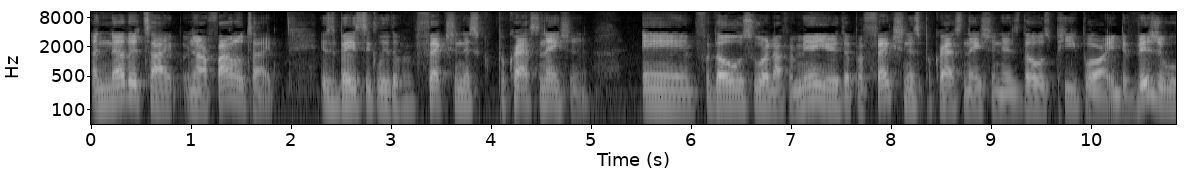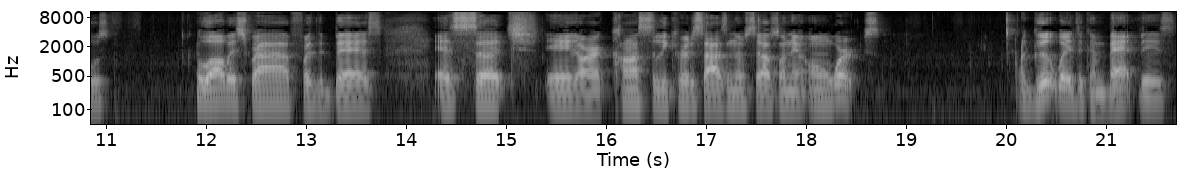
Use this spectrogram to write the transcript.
Another type, and our final type, is basically the perfectionist procrastination. And for those who are not familiar, the perfectionist procrastination is those people or individuals who always strive for the best as such and are constantly criticizing themselves on their own works. A good way to combat this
